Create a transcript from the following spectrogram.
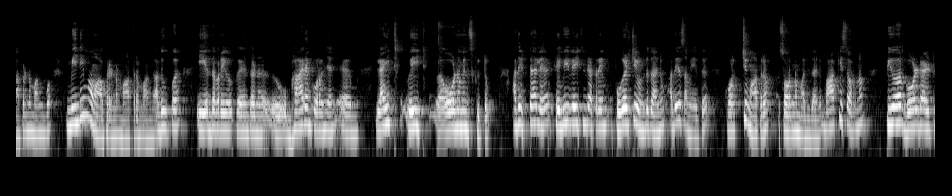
ആഭരണം വാങ്ങുമ്പോൾ മിനിമം ആഭരണം മാത്രം വാങ്ങുക. അതിപ്പോൾ ഈ എന്താ പറയുക എന്താണ് ഭാരം കുറഞ്ഞ ലൈറ്റ് വെയ്റ്റ് ഓർണമെന്റ്സ് കിട്ടും. അതിട്ടാൽ ഹെവി വെയ്റ്റിന്റെ അത്രയും പുകഴ്ചയുണ്ട് താനും. അതേ സമയത്ത് കുറച്ച് മാത്രം സ്വർണം മതി താനും. ബാക്കി സ്വർണം പ്യുവർ ഗോൾഡായിട്ട്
